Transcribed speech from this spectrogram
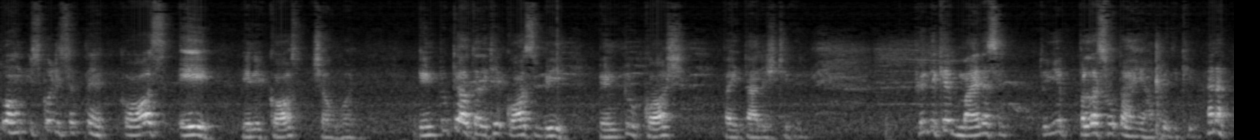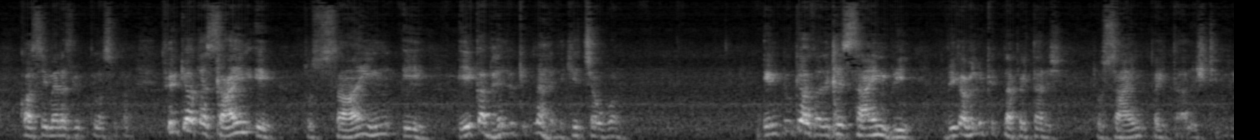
तो हम इसको लिख सकते हैं कॉस ए यानी कॉस चौवन। इंटू क्या होता है? देखिए कॉस बी इंटू कॉस पैंतालीस डिग्री। फिर देखिए माइनस है। तो ये प्लस होता है यहाँ पे, देखिए, है ना? Cos A minus B plus होता है। फिर क्या होता है? साइन ए तो साइन ए ए का वैल्यू कितना है? देखिए, चौवन। इंटू क्या होता है? देखिए साइन बी बी का वैल्यू कितना? पैंतालीस। तो साइन पैंतालीस डिग्री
